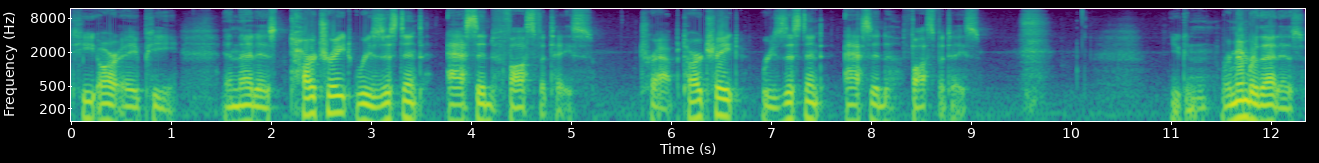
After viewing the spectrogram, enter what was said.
T R A P, and that is tartrate resistant acid phosphatase. TRAP, tartrate resistant acid phosphatase. You can remember that as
